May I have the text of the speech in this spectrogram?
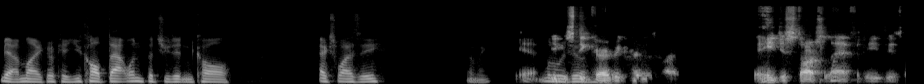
Yeah, I'm like, okay, you called that one, but you didn't call X Y Z. I mean, yeah, you can see Kirby and he just starts laughing. He just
